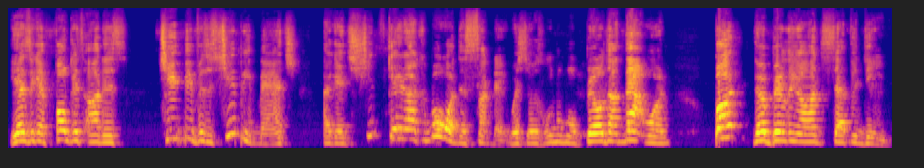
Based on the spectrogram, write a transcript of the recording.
He has to get focused on his champion versus champion match against Shinsuke Nakamura this Sunday, which there was a little more build on that one. But they're building on Seth and Dean.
